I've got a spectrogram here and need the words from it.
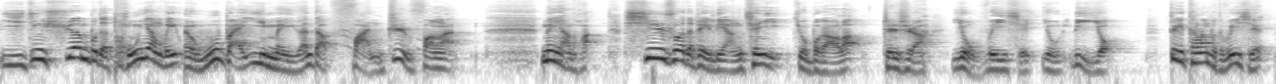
已经宣布的同样为呃五百亿美元的反制方案。那样的话，新说的这两千亿就不搞了。真是啊，又威胁又利诱。对特朗普的威胁。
